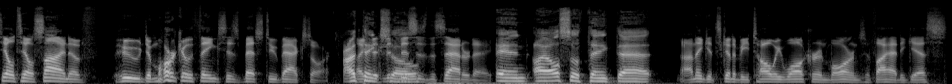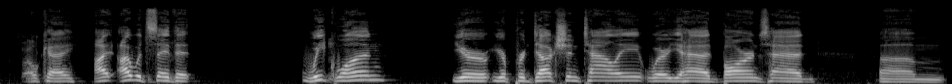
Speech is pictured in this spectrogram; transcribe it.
telltale sign of who DeMarco thinks his best two backs are. I Like, think th- th- This is the Saturday. And I also think that I think it's going to be Tawee Walker and Barnes, if I had to guess. okay, I, I would say that week one, your your production tally where you had Barnes had um,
